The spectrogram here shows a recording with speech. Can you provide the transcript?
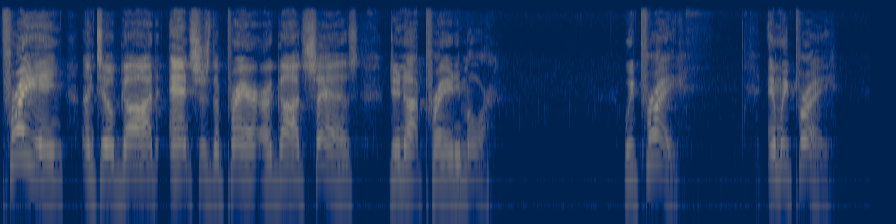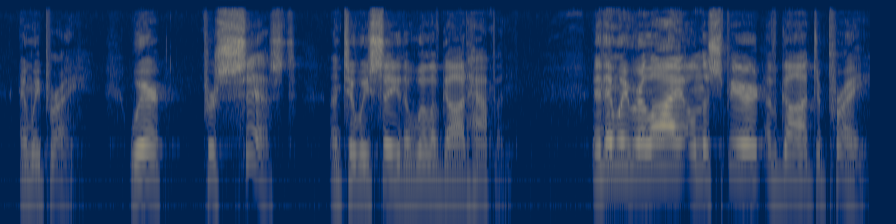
praying until God answers the prayer or God says, do not pray anymore. We pray and we pray and we pray. We're persist until we see the will of God happen. And then we rely on the Spirit of God to pray.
